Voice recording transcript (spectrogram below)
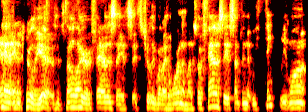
and, and, it truly is. It's no longer a fantasy. It's it's truly what I want in life. So fantasy is something that we think we want.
